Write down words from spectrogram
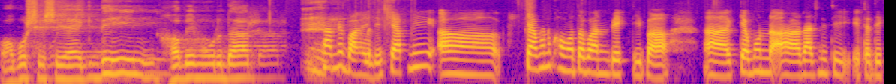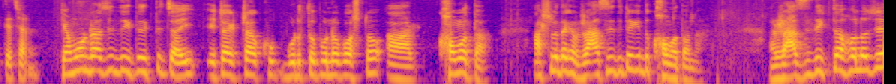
অবশেষে একদিন হবে মুর্দার। সামনে বাংলাদেশে আপনি কেমন ক্ষমতাবান ব্যক্তি বা কেমন রাজনীতি এটা দেখতে চান? কেমন রাজনীতি দেখতে চাই এটা একটা খুব গুরুত্বপূর্ণ প্রশ্ন। আর ক্ষমতা আসলে দেখেন, রাজনীতিটা কিন্তু ক্ষমতা না। রাজনীতিটা হলো যে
